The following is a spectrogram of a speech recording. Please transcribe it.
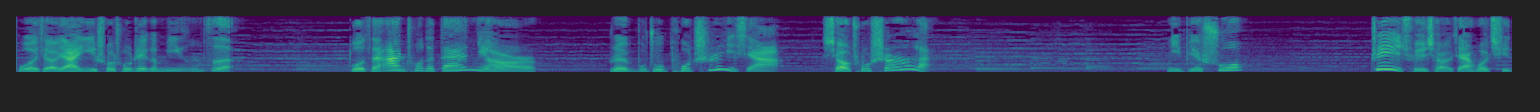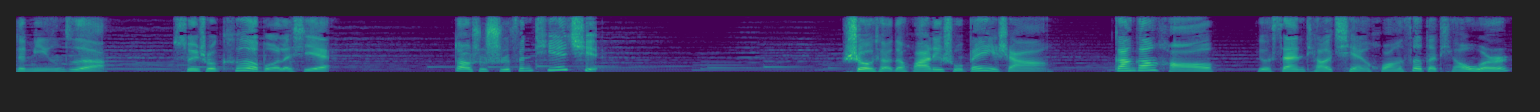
跛脚鸭一说出这个名字。躲在暗处的丹尼尔忍不住扑哧一下笑出声来。你别说，这群小家伙起的名字虽说刻薄了些，倒是十分贴切。瘦小的花栗鼠背上刚刚好有三条浅黄色的条纹，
